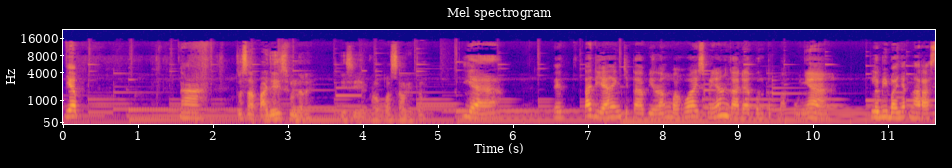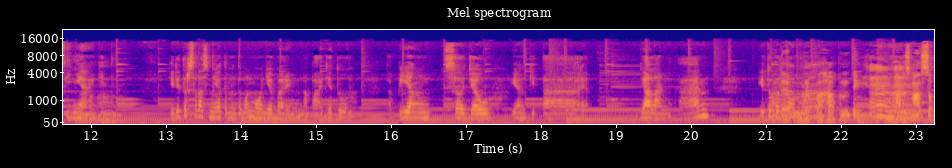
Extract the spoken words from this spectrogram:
Yap. Nah, terus apa aja sih sebenarnya isi proposal itu ya eh, tadi ya yang kita bilang bahwa sebenarnya nggak ada bentuk bakunya, lebih banyak narasinya gitu. Hmm. Jadi terserah sebenarnya teman-teman mau nyebarin apa aja tuh. Tapi yang sejauh yang kita jalankan itu ada pertama beberapa hal penting ya yang Mhm. harus masuk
